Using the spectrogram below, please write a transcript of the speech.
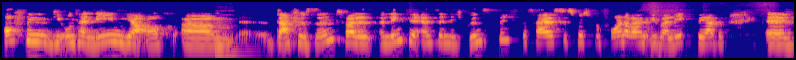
offen die Unternehmen ja auch ähm, mhm. dafür sind, weil LinkedIn Ads sind nicht günstig. Das heißt, es muss von vornherein überlegt werden, äh,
